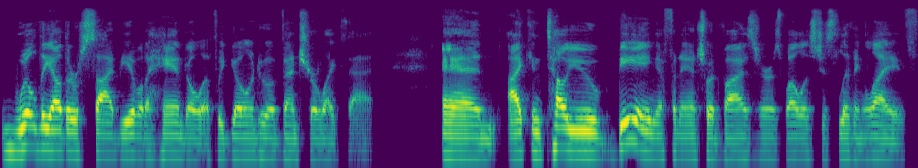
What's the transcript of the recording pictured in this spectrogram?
Will the other side be able to handle if we go into a venture like that? And I can tell you, being a financial advisor as well as just living life,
